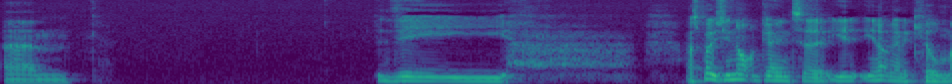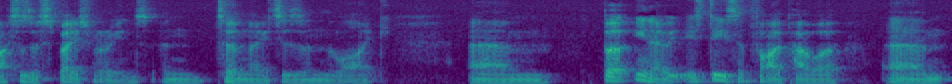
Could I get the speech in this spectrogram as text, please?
Um, the I suppose you're not going to you're not going to kill masses of space marines and terminators and the like. Um, but you know, it's decent firepower. Um,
